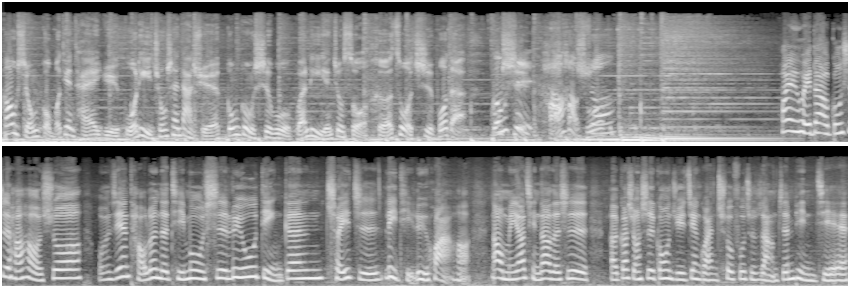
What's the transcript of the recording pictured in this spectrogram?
高雄广播电台与国立中山大学公共事务管理研究所合作制播的《公事好好说》。欢迎回到《公事好好说》。我们今天讨论的题目是绿屋顶跟垂直立体绿化。哈，那我们邀请到的是呃高雄市公务局建管处副处长曾品杰，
